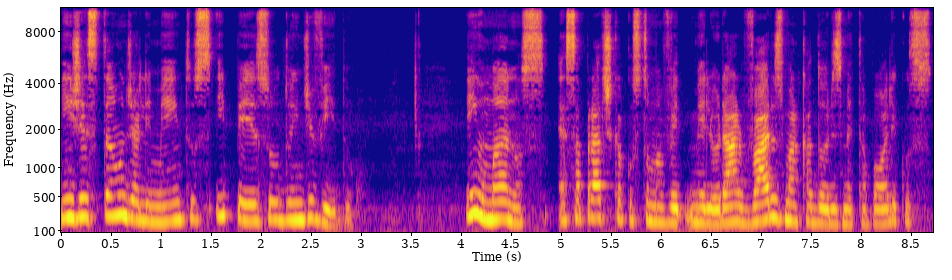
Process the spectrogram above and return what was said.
ingestão de alimentos e peso do indivíduo. Em humanos, essa prática costuma melhorar vários marcadores metabólicos,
